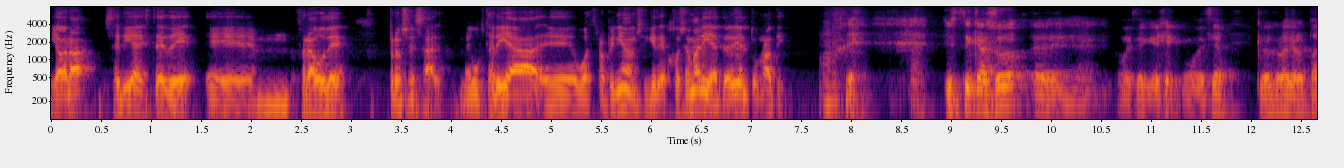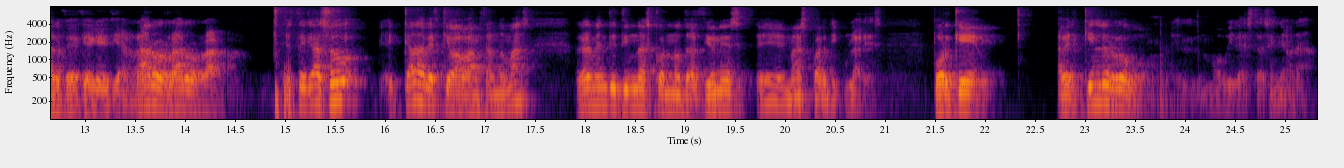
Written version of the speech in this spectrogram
y ahora sería este de eh, fraude procesal. Me gustaría eh, vuestra opinión. Si quieres, José María, te doy el turno a ti. Este caso, eh, como, decía, creo que lo el padre que decía, raro, raro, raro. Este caso, cada vez que va avanzando más, realmente tiene unas connotaciones eh, más particulares. Porque, a ver, ¿quién le robó el móvil a esta señora?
